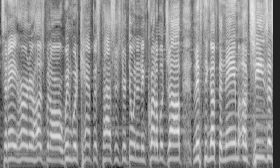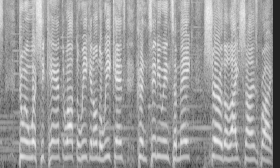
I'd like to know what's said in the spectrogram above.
Today, her and her husband are our Wynwood campus pastors. They're doing an incredible job lifting up the name of Jesus, doing what she can throughout the week and on the weekends, continuing to make sure the light shines bright.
